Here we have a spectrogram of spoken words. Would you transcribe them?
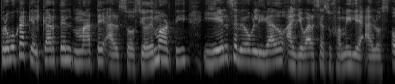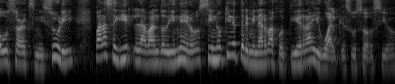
provoca que el cártel mate al socio de Marty y él se ve obligado a llevarse a su familia a los Ozarks, Missouri, para seguir lavando dinero si no quiere terminar bajo tierra igual que su socio.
